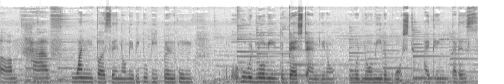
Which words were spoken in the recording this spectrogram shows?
um, have one person or maybe two people whom who would know me the best and you know who would know me the most. I think that is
